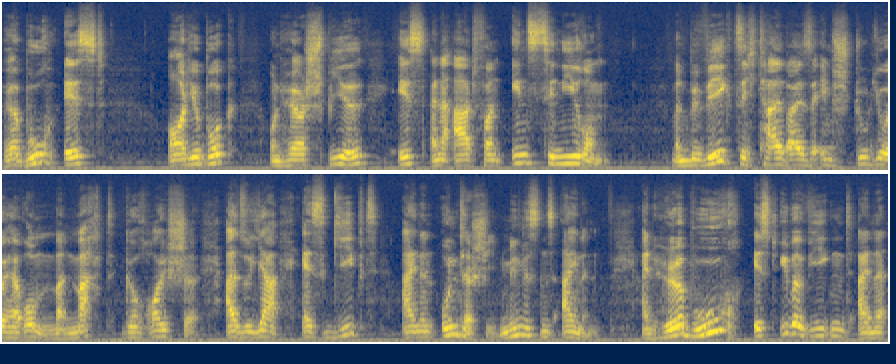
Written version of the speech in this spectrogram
Hörbuch ist Audiobook und Hörspiel ist eine Art von Inszenierung. Man bewegt sich teilweise im Studio herum, man macht Geräusche. Also ja, es gibt einen Unterschied, mindestens einen. Ein Hörbuch ist überwiegend eine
